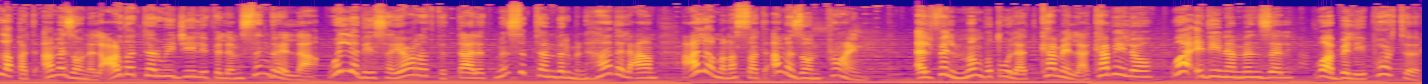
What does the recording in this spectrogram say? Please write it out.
أطلقت أمازون العرض الترويجي لفيلم سندريلا والذي سيعرض في الثالث من سبتمبر من هذا العام على منصة أمازون برايم. الفيلم من بطولة كاميلا كابيلو وإدينا منزل وبيلي بورتر.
